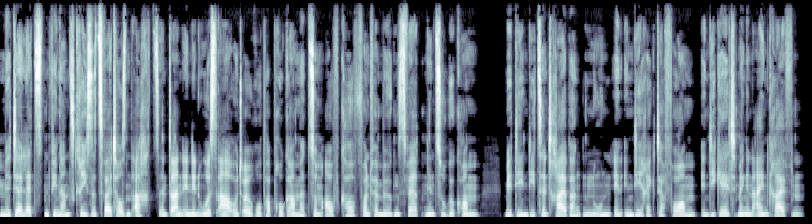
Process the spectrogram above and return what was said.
Mit der letzten Finanzkrise 2008 sind dann in den USA und Europa Programme zum Aufkauf von Vermögenswerten hinzugekommen, mit denen die Zentralbanken nun in indirekter Form in die Geldmengen eingreifen.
